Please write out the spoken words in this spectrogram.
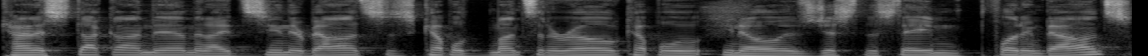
kind of stuck on them, and I'd seen their balances a couple months in a row, a couple, you know, it was just the same floating balance,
